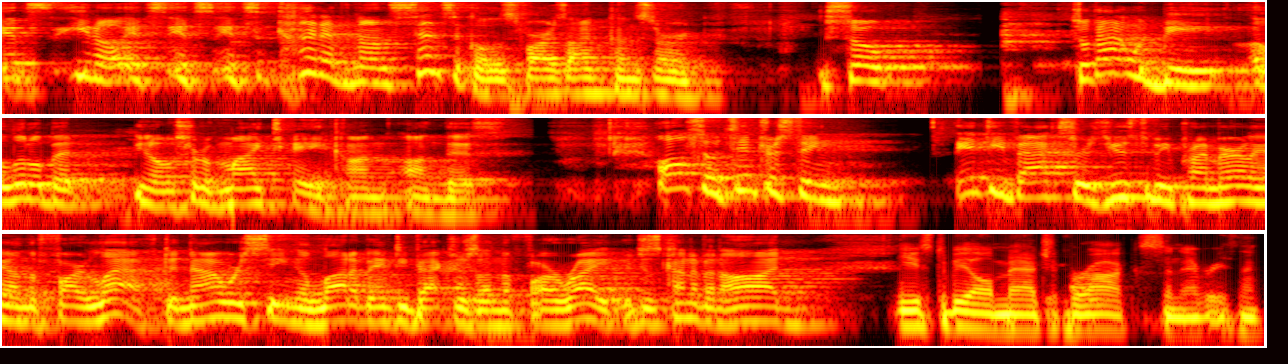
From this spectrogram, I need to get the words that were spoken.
it's, you know, it's, it's, it's kind of nonsensical as far as I'm concerned. So, so that would be a little bit, you know, sort of my take on, on this. Also, it's interesting. Anti-vaxxers used to be primarily on the far left, and now we're seeing a lot of anti-vaxxers on the far right, which is kind of an odd. It used to be all magic rocks and everything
